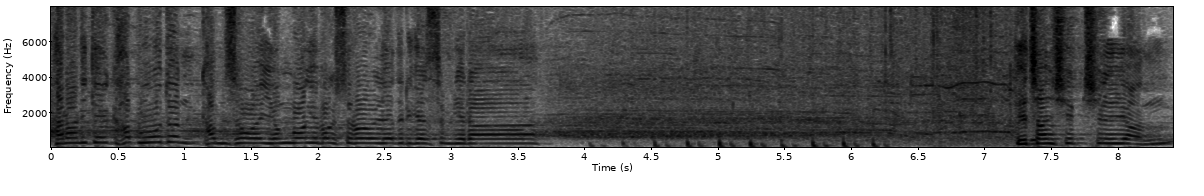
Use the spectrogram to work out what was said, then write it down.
하나님께 가- 모든 감사와 영광의 박수를 올려드리겠습니다. 2017년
